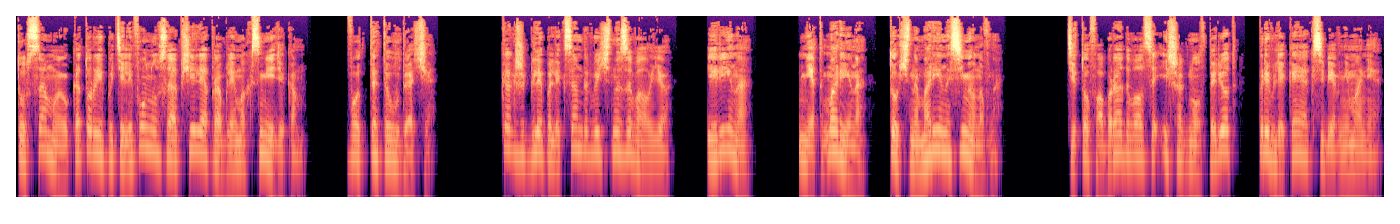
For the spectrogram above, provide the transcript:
ту самую, которые по телефону сообщили о проблемах с медиком. Вот это удача! Как же Глеб Александрович называл ее? Ирина? Нет, Марина. Точно, Марина Семеновна. Титов обрадовался и шагнул вперед, привлекая к себе внимание.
